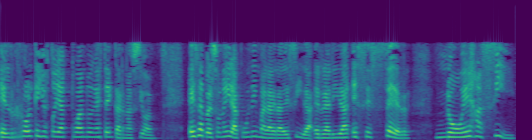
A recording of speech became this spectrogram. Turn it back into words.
el rol que yo estoy actuando en esta encarnación. Esa persona iracunda y malagradecida, en realidad ese ser no es así.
